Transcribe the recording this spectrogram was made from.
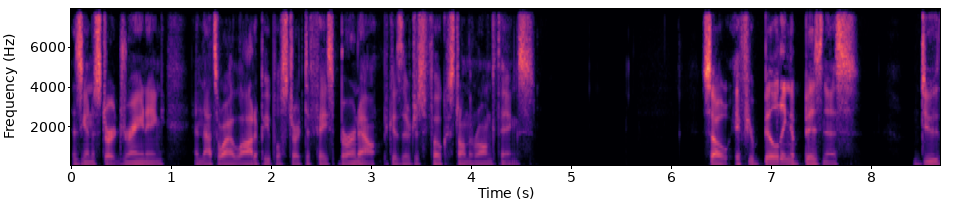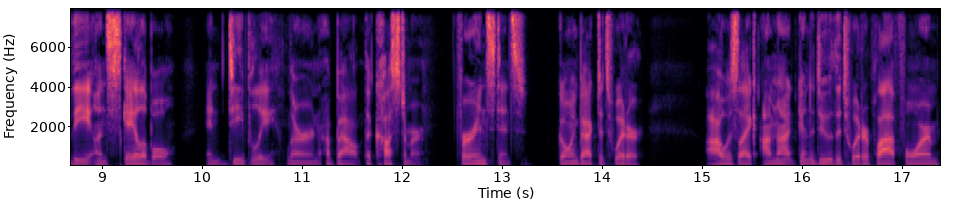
is going to start draining. And that's why a lot of people start to face burnout because they're just focused on the wrong things. So if you're building a business do the unscalable and deeply learn about the customer. For instance, going back to Twitter, I was like, I'm not going to do the Twitter platform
